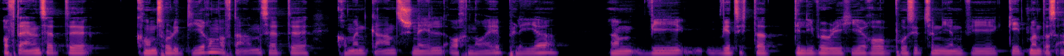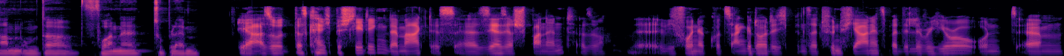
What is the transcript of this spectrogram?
auf der einen Seite Konsolidierung, auf der anderen Seite kommen ganz schnell auch neue Player. Ähm, wie wird sich der Delivery Hero positionieren? Wie geht man das an, um da vorne zu bleiben? Ja, also das kann ich bestätigen. Der Markt ist äh, sehr, sehr spannend. Also äh, wie vorhin ja kurz angedeutet, ich bin seit fünf Jahren jetzt bei Delivery Hero und ähm,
